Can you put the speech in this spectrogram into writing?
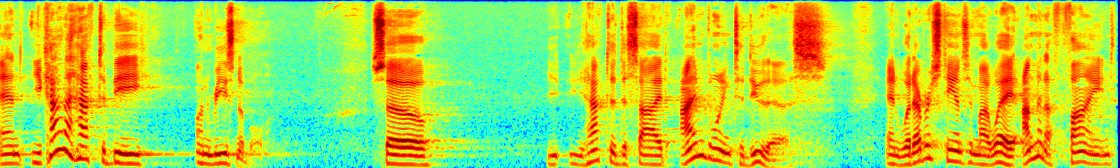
And you kind of have to be unreasonable. So you, you have to decide, I'm going to do this, and whatever stands in my way, I'm going to find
